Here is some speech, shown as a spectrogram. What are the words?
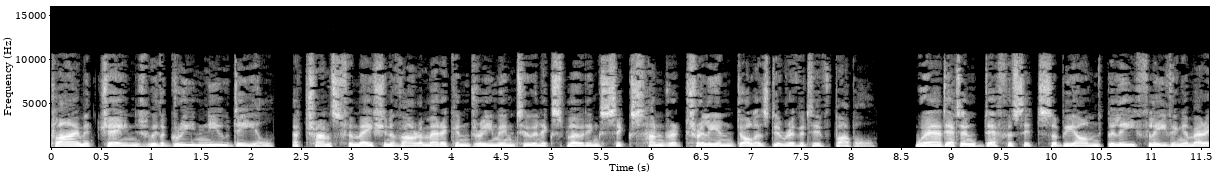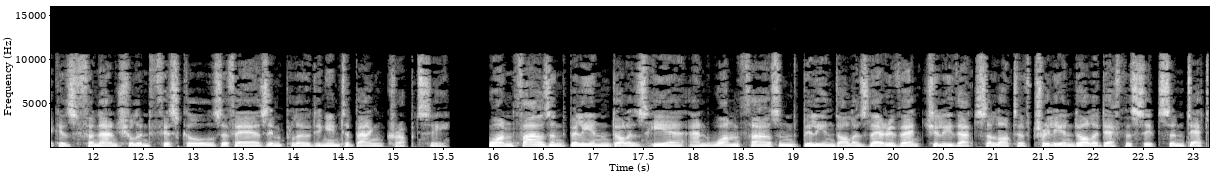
climate change with a Green New Deal, a transformation of our American dream into an exploding $600 trillion derivative bubble where debt and deficits are beyond belief leaving America's financial and fiscal affairs imploding into bankruptcy. $1,000 billion here and $1,000 billion there eventually that's a lot of trillion dollar deficits and debt,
